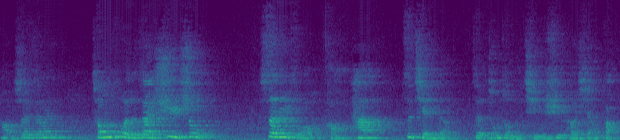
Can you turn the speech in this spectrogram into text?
好，所以这边重复的在叙述舍利佛，好，他之前的这种种的情绪和想法。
